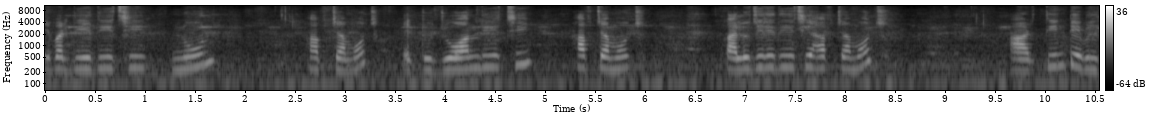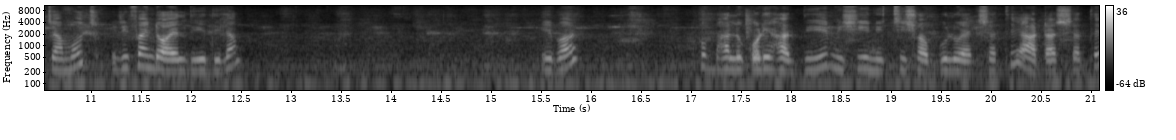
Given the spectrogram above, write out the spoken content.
এবার দিয়ে দিয়েছি নুন, হাফ চামচ। একটু জোয়ান দিয়েছি, হাফ চামচ। কালো জিরে দিয়েছি হাফ চামচ আর তিন টেবিল চামচ রিফাইন্ড অয়েল দিয়ে দিলাম। এবার খুব ভালো করে হাত দিয়ে মিশিয়ে নিচ্ছি সবগুলো একসাথে আটার সাথে।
